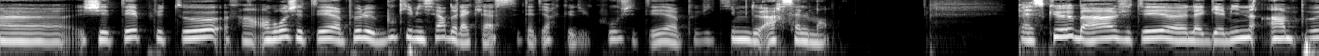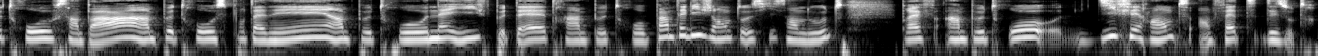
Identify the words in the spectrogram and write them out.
Euh, j'étais plutôt, enfin, en gros, j'étais un peu le bouc émissaire de la classe, c'est-à-dire que du coup, j'étais un peu victime de harcèlement. Parce que bah j'étais euh, la gamine un peu trop sympa, un peu trop spontanée, un peu trop naïve peut-être, un peu trop intelligente aussi sans doute. Bref, un peu trop différente en fait des autres.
